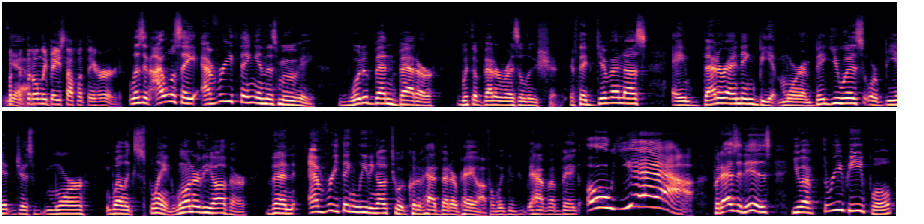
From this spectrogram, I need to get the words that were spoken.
But, Yeah. but only based off what they heard. Listen, I will say everything in this movie would have been better with a better resolution. If they'd given us a better ending, be it more ambiguous or be it just more well explained, one or the other, then everything leading up to it could have had better payoff and we could have a big, oh yeah! But as it is, you have three people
